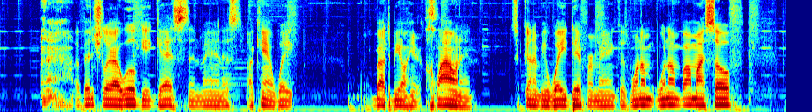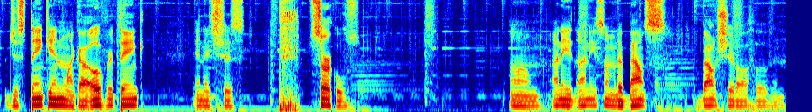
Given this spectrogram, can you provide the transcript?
Eventually, I will get guests, and man, that's I can't wait. About to be on here clowning. It's gonna be way different, man. Cause when I'm when I'm by myself, just thinking like I overthink, and it's just circles. Um, I need I need someone to bounce bounce shit off of and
